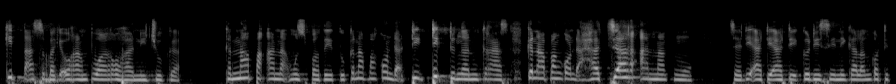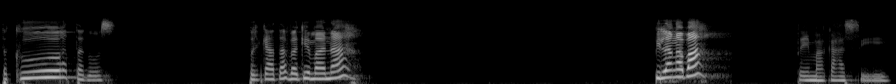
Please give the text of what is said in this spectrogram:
kita sebagai orang tua rohani juga. Kenapa anakmu seperti itu? Kenapa kau tidak didik dengan keras? Kenapa kau tidak hajar anakmu? Jadi adik-adikku di sini kalau engkau ditegur terus. Berkata bagaimana? Bilang apa? Terima kasih.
